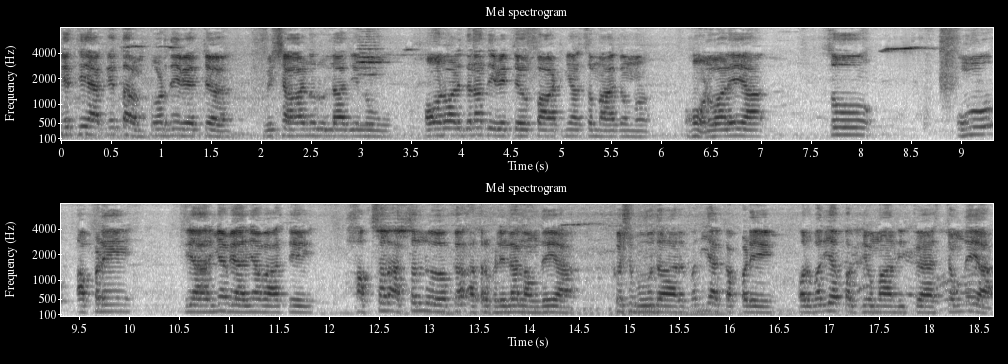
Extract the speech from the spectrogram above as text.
ਇੱਥੇ ਆ ਕੇ ਧਰਮਕੋਟ ਦੇ ਵਿੱਚ ਵਿਸ਼ਾਲ ਨਰੂਲਾ ਜੀ ਨੂੰ ਆਉਣ ਵਾਲੇ ਦਿਨਾਂ ਦੇ ਵਿੱਚ ਪਾਰਟੀਆਂ, ਸਮਾਗਮ ਹੋਣ ਵਾਲੇ ਆ। ਸੋ ਉਹ ਆਪਣੇ ਤਿਆਰੀਆਂ ਵਿਆਰੀਆਂ ਵਾਸਤੇ ਅਕਸਰ ਅਕਸਰ ਲੋਕ ਅਤਰ ਫਲੇਲਾ ਲਾਉਂਦੇ ਆ, ਖੁਸ਼ਬੂਦਾਰ, ਵਧੀਆ ਕੱਪੜੇ ਔਰ ਵਧੀਆ ਪਰਫਿਊਮਾਂ ਦੀ ਚੁਆਇਸ ਚਾਹੁੰਦੇ ਆ।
